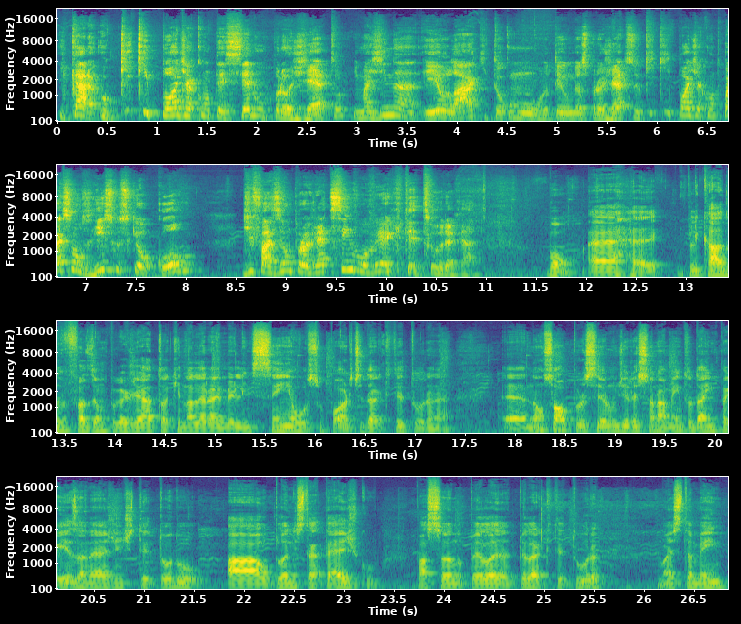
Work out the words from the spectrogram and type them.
E cara, o que, que, pode acontecer num projeto? Imagina eu lá que tô como eu tenho meus projetos, o que, que pode acontecer? Quais são os riscos que eu corro de fazer um projeto sem envolver arquitetura, cara? Bom, é, é complicado fazer um projeto aqui na Leroy Merlin sem o suporte da arquitetura, né? É, não só por ser um direcionamento da empresa, né, a gente ter todo a, o plano estratégico passando pela, pela arquitetura, mas também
